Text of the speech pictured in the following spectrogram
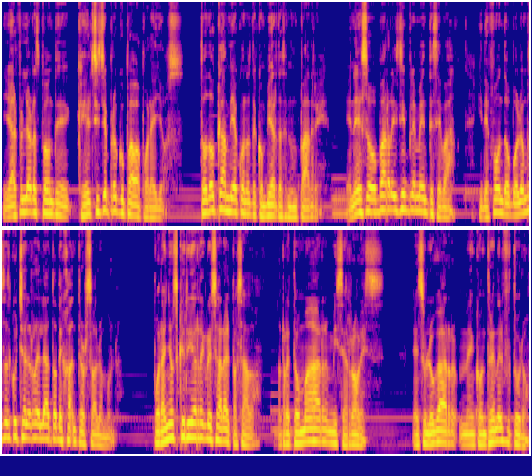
Y Alfred le responde que él sí se preocupaba por ellos. Todo cambia cuando te conviertas en un padre. En eso, Barry simplemente se va, y de fondo volvemos a escuchar el relato de Hunter Solomon. Por años quería regresar al pasado, retomar mis errores. En su lugar, me encontré en el futuro,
